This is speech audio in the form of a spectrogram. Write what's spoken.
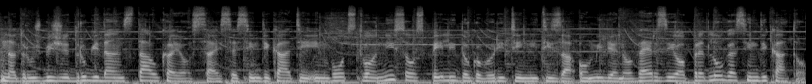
Na družbi že drugi dan stavkajo, saj se sindikati in vodstvo niso uspeli dogovoriti niti za omiljeno verzijo predloga sindikatov.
